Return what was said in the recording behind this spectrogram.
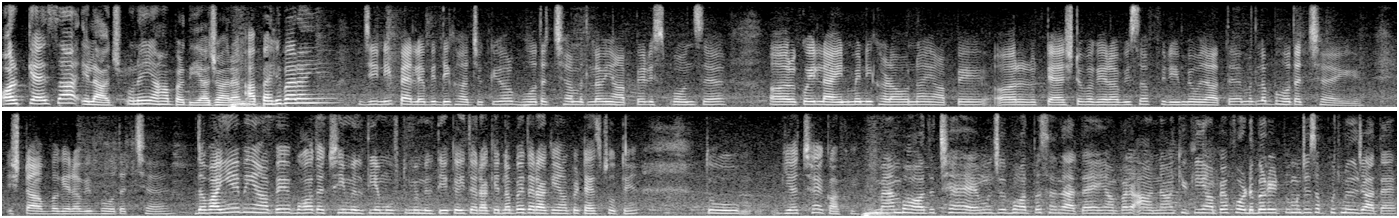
और कैसा इलाज उन्हें यहाँ पर दिया जा रहा है। आप पहली बार आई हैं जी नहीं पहले भी दिखा चुकी हूँ और बहुत अच्छा मतलब यहाँ पे रिस्पॉन्स है और कोई लाइन में नहीं खड़ा होना यहाँ पे और टेस्ट वगैरह भी सब फ्री में हो जाते हैं। मतलब बहुत अच्छा है ये। स्टाफ वगैरह भी बहुत अच्छा है। दवाइयाँ भी यहाँ पे बहुत अच्छी मिलती है मुफ़्त में मिलती है। कई तरह के नब्बे तरह के यहाँ पे टेस्ट होते हैं। तो ये अच्छा है काफ़ी। मैम बहुत अच्छा है। मुझे बहुत पसंद आता है यहाँ पर आना क्योंकि यहाँ पे अफोर्डेबल रेट पे मुझे सब कुछ मिल जाता है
